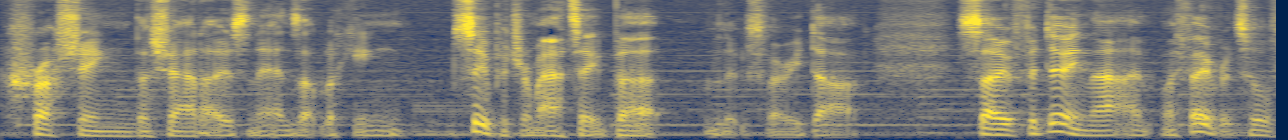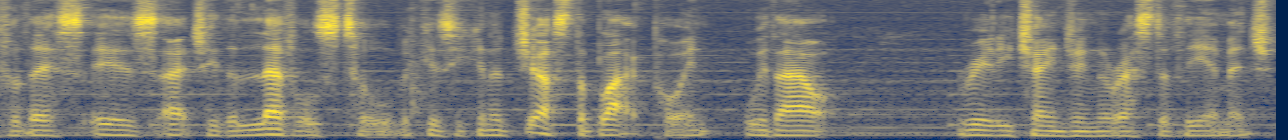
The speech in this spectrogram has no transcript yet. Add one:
crushing the shadows and it ends up looking super dramatic but looks very dark. So for doing that, my favorite tool for this is actually the levels tool because you can adjust the black point without really changing the rest of the image.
